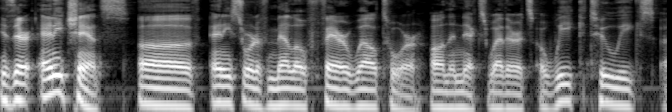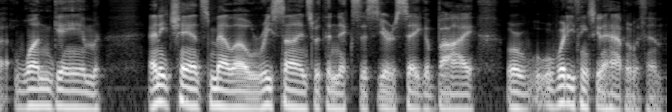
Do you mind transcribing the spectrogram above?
Is there any chance of any sort of Melo farewell tour on the Knicks, whether it's a week, two weeks, uh, one game? Any chance Melo resigns with the Knicks this year to say goodbye, or what do you think's going to happen with him?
